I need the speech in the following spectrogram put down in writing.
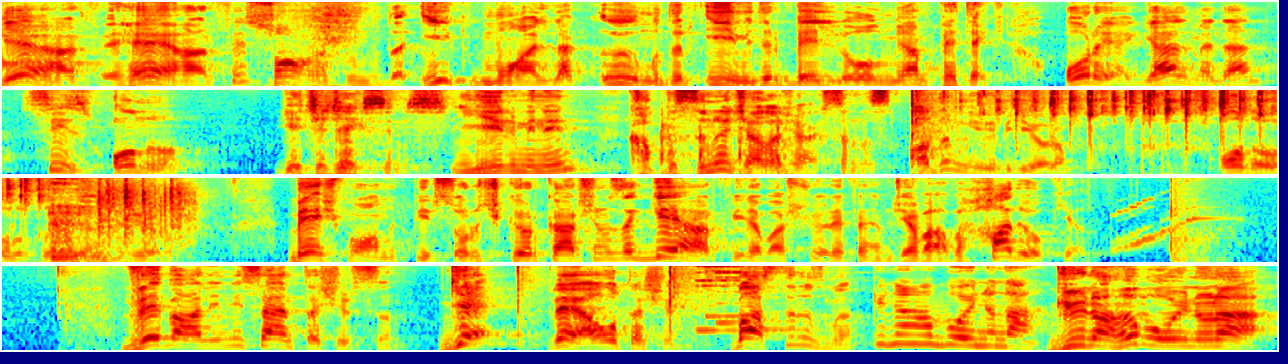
G harfi, H harfi sonrasında da ilk muallak I mıdır, I midir belli olmayan petek. Oraya gelmeden siz onu geçeceksiniz. 20'nin kapısını çalacaksınız. Adım gibi biliyorum. O doğrultuda döndürüyorum. 5 puanlık bir soru çıkıyor karşınıza. G harfiyle başlıyor efendim cevabı. Hadi okuyalım. Vebalini sen taşırsın. G veya o taşır. Bastınız mı? Günah boynuna. Günahı boynuna.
